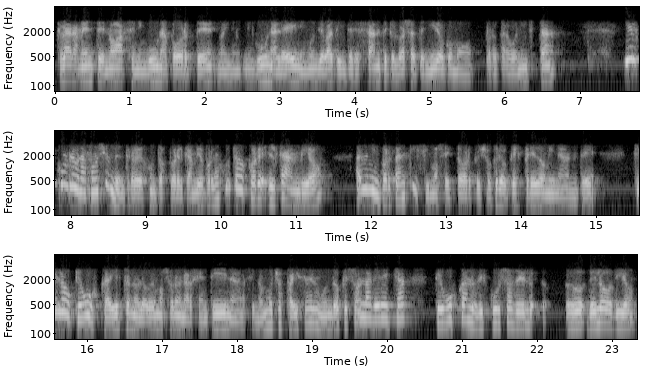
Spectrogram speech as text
claramente no hace ningún aporte, no hay ninguna ley, ningún debate interesante que lo haya tenido como protagonista. Y él cumple una función dentro de Juntos por el Cambio, porque en Juntos por el Cambio hay un importantísimo sector que yo creo que es predominante, que lo que busca, y esto no lo vemos solo en Argentina, sino en muchos países del mundo, que son las derechas que buscan los discursos del, odio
